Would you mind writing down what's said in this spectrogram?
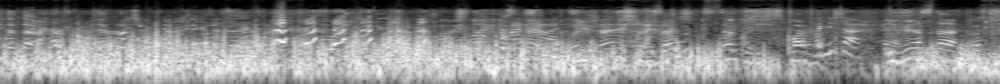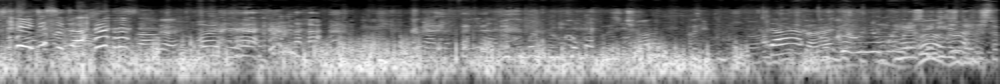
Это да. Я, короче, в сценку здесь из парка. Ванюша, И вместо Иди сюда. Ваня. Да. Мы расходились только что.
